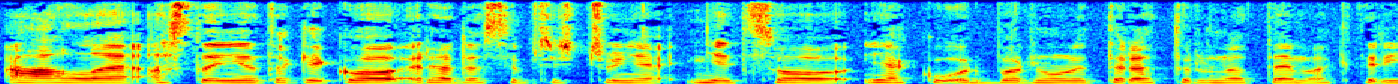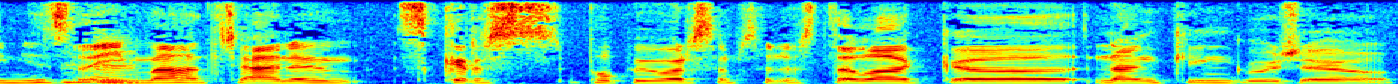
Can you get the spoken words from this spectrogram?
ale a stejně tak jako rada si přečtu ně, něco, nějakou odbornou literaturu na téma, který mě mhm. zajímá. Hmm. Třeba nevím, skrz Popivar jsem se dostala k uh, Nankingu, že jo.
